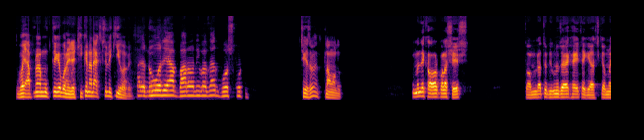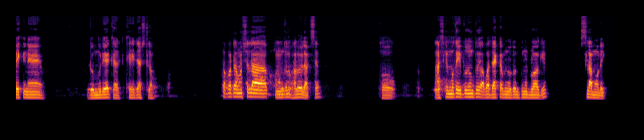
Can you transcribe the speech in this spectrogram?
ভাই আপনার মুখ থেকে বলেন এটা ঠিকানাটা অ্যাকচুয়ালি কি হবে? ডুমরিয়া বাজার ঠিক আছে ভাই আসসালামু আলাইকুম। আমাদের খাওয়ার পালা শেষ। তো আমরা তো বিভিন্ন জায়গায় খাই থাকি। আজকে আমরা এখানে ডুমুরিয়া খেয়ে আসলাম। তারপরে আমার জন্য ভালোই লাগছে। তো আজকের মতো এই পর্যন্ত আবার দেখাবেন নতুন কোনো ব্লগে আসসালামু আলাইকুম।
